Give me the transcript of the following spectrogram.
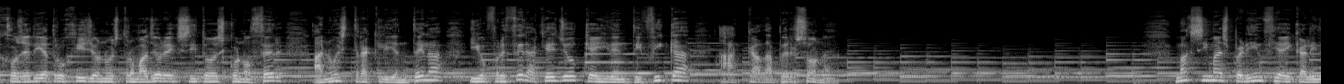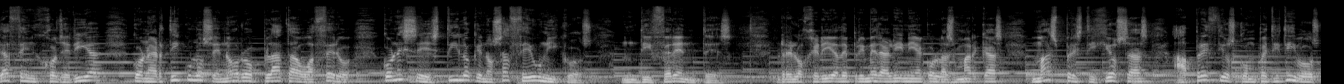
Joyería Trujillo nuestro mayor éxito es conocer a nuestra clientela y ofrecer aquello que identifica a cada persona. Máxima experiencia y calidad en joyería con artículos en oro, plata o acero, con ese estilo que nos hace únicos, diferentes. Relojería de primera línea con las marcas más prestigiosas a precios competitivos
